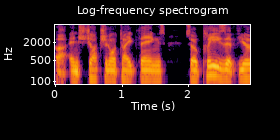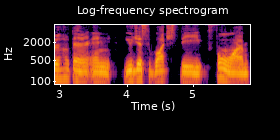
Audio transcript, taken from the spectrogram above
uh, instructional type things. So please, if you're out there and you just watch the form,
